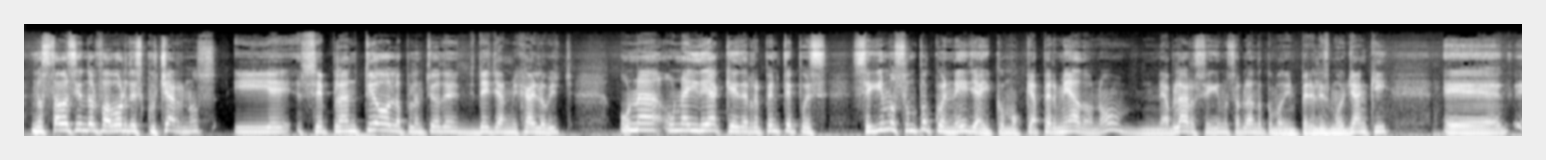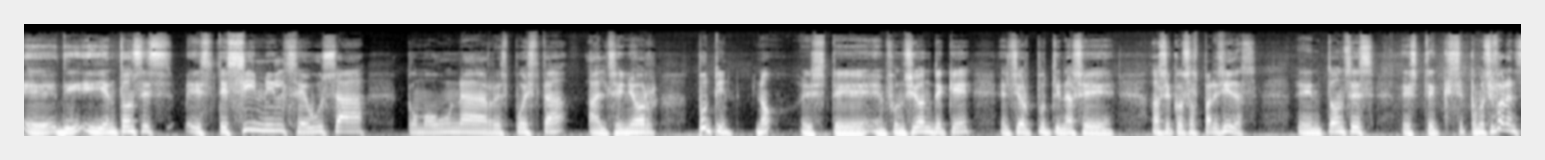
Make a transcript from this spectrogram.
nos estaba haciendo el favor de escucharnos y eh, se planteó, lo planteó de Dejan Mihailovich, una, una idea que de repente pues seguimos un poco en ella y como que ha permeado, ¿no? Ni hablar, seguimos hablando como de imperialismo yanqui eh, eh, y entonces este símil se usa como una respuesta al señor Putin, ¿no? Este, en función de que el señor Putin hace, hace cosas parecidas. Entonces, este, como si fueran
